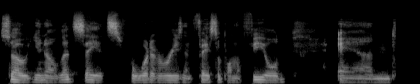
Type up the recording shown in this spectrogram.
So, you know, let's say it's, for whatever reason, face up on the field, and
